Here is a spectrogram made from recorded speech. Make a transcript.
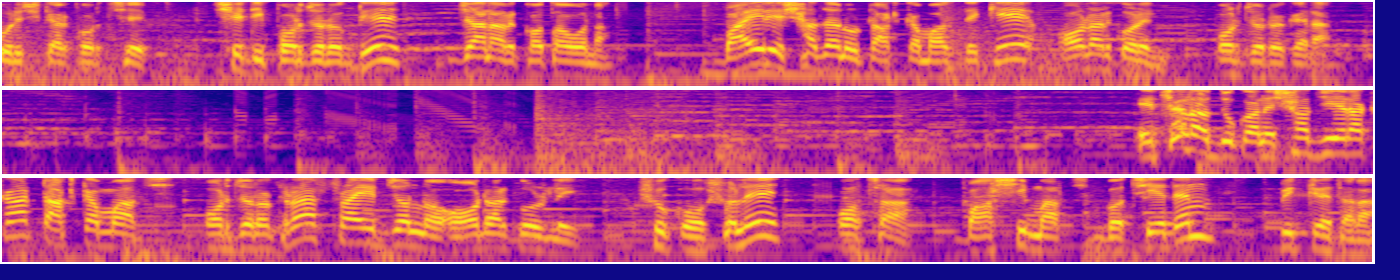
পরিষ্কার করছে, সেটি পর্যটকদের জানার কথাও না। বাইরে সাজানো টাটকা মাছ দেখে অর্ডার করেন পর্যটকেরা। এছাড়া দোকানে সাজিয়ে রাখা টাটকা মাছ পর্যটকরা ফ্রাইয়ের জন্য অর্ডার করলে সুকৌশলে পচা বাসি মাছ গছিয়ে দেন বিক্রেতারা।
